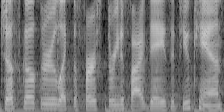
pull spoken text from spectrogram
just go through like the first three to five days if you can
